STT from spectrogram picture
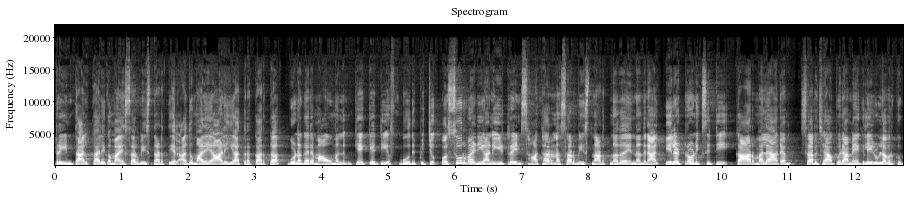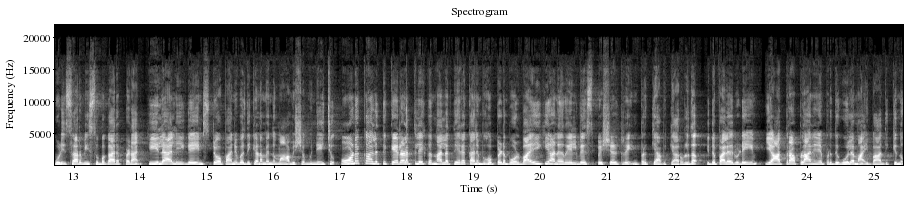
ട്രെയിൻ താൽക്കാലികമായി സർവീസ് നടത്തിയാൽ അത് മലയാളി യാത്രക്കാർക്ക് ഗുണകരമാവുമെന്നും കെ കെ ടി എഫ് ബോധിപ്പിച്ചു. ഒസൂർ വഴിയാണ് ഈ ട്രെയിൻ സാധാരണ സർവീസ് നടത്തുന്നത് എന്നതിനാൽ ഇലക്ട്രോണിക് സിറ്റി കാർമലാരം സർജാപുര മേഖലയിലുള്ളവർക്ക് കൂടി സർവീസ് ഉപകാരപ്പെടാൻ ഹീലാലി ഗെയിൻ സ്റ്റോപ്പ് അനുവദിക്കണമെന്നും ആവശ്യം ഉന്നയിച്ചു. ഓണക്കാലത്ത് കേരളത്തിലേക്ക് നല്ല തിരക്ക് അനുഭവപ്പെടുമ്പോൾ വൈകിയാണ് റെയിൽവേ സ്പെഷ്യൽ ട്രെയിൻ പ്രഖ്യാപിക്കാറുള്ളത്. ഇത് പലരുടെയും യാത്രാ പ്ലാനിനെ പ്രതികൂലമായി ബാധിക്കുന്നു.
